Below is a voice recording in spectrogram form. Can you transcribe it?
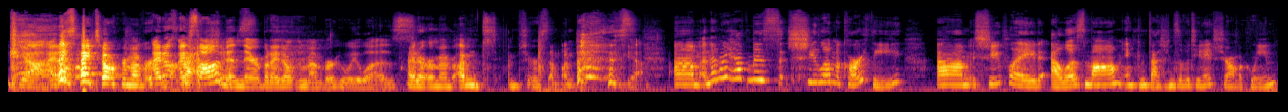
Yeah, I I, don't. I don't remember. I don't. I saw him is. in there, but I don't remember who he was. I don't remember. I'm I'm sure someone does. Yeah. Um, and then we have Miss Sheila McCarthy. Um, she played Ella's mom in Confessions of a Teenage Drama Queen.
